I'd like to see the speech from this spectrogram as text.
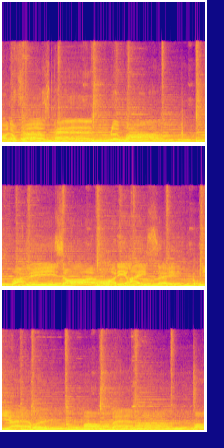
og når først han blev varm, var lige så hurtig rejse i ryg og vær og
